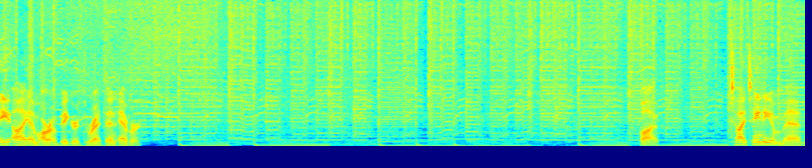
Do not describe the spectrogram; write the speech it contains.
AIM are a bigger threat than ever. Five. Titanium Man.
